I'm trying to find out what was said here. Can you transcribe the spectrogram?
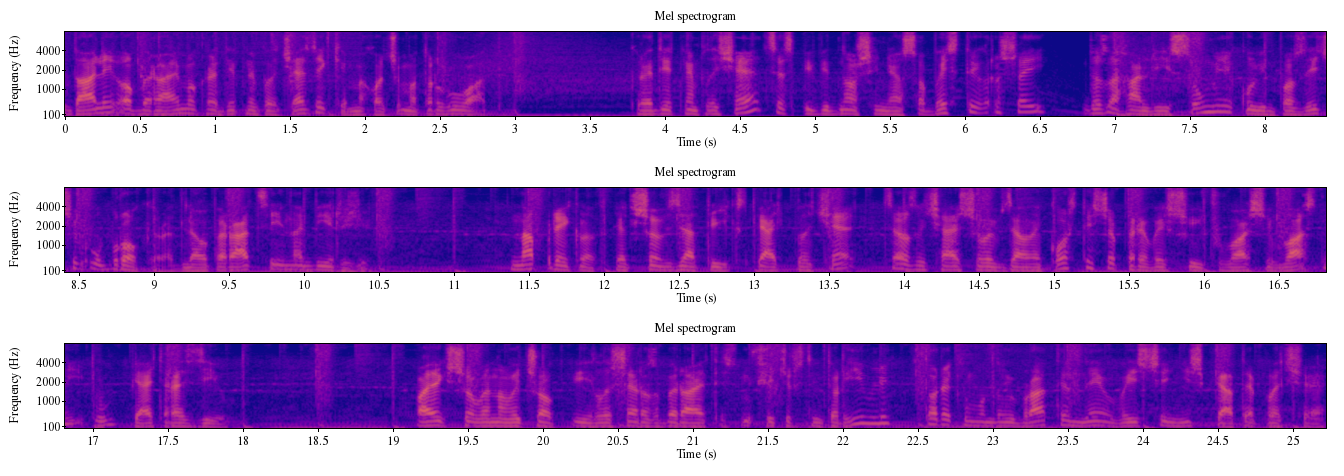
Далі обираємо кредитне плече, з яким ми хочемо торгувати. Кредитне плече це співвідношення особистих грошей до загальної суми, яку він позичив у брокера для операції на біржі. Наприклад, якщо взяти X5 плече, це означає, що ви взяли кошти, що перевищують ваші власні у 5 разів. А якщо ви новичок і лише розбираєтесь у фьючерсній торгівлі, то рекомендую брати не вище, ніж п'яте плече.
